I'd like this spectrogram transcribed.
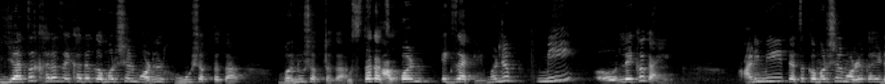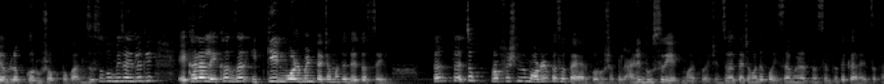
याचं खरंच एखादं कमर्शियल मॉडेल होऊ शकतं का? बनू शकतं का? पुस्तकाचं? आपण एक्झॅक्टली म्हणजे मी लेखक आहे. आणि मी त्याचं कमर्शियल मॉडेल काही डेव्हलप करू शकतो का? जसं तुम्ही सांगितलं की एखादा लेखक जर इतकी इन्व्हॉल्वमेंट त्याच्यामध्ये देत असेल तर त्याचं प्रोफेशनल मॉडेल कसं तयार करू शकेल? आणि दुसरी एक महत्त्वाची जर त्याच्यामध्ये पैसा मिळत नसेल तर ते करायचं का?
